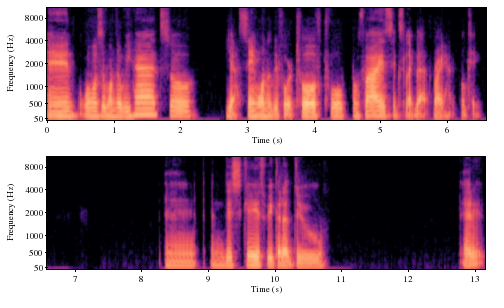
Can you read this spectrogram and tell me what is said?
And what was the one that we had? So yeah, same one as before. 12, 12.5, 6 like that. Right hand. Okay. And in this case, we gotta do edit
